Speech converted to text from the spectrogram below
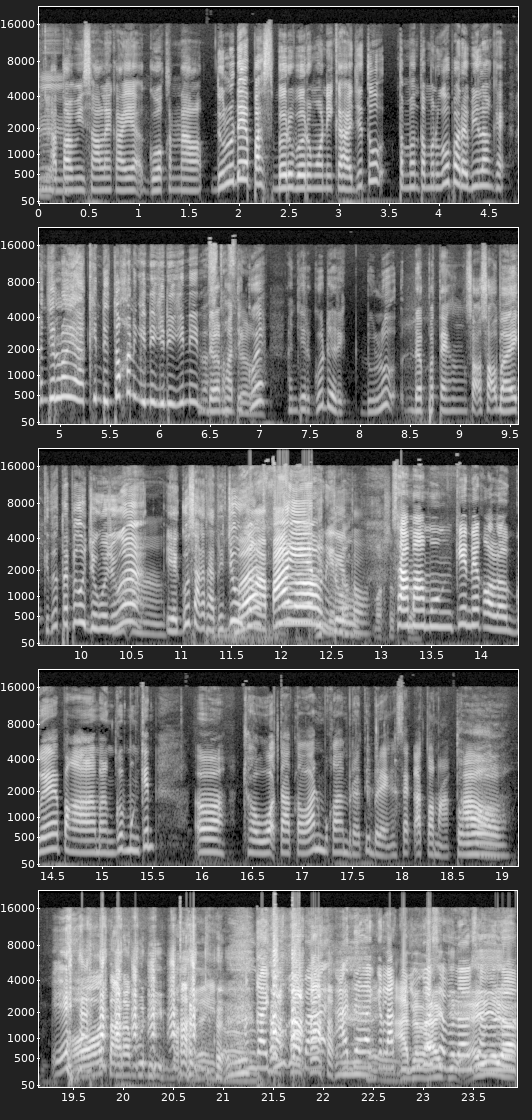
Hmm. atau misalnya kayak gue kenal dulu deh pas baru-baru mau nikah aja tuh teman-teman gue pada bilang kayak anjir lo yakin Dito kan gini gini gini dalam hati gue anjir gue dari dulu dapet yang sok-sok baik gitu tapi ujung-ujungnya Heeh. ya gue sakit hati juga Basi ngapain gitu. gitu. Maksud sama mungkin ya kalau gue pengalaman gue mungkin eh, cowok tatoan bukan berarti brengsek atau nakal. Iya. Oh, Tara Budiman. Enggak juga, Mbak. Ada laki-laki juga lagi, sebelum iya. sebelum.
